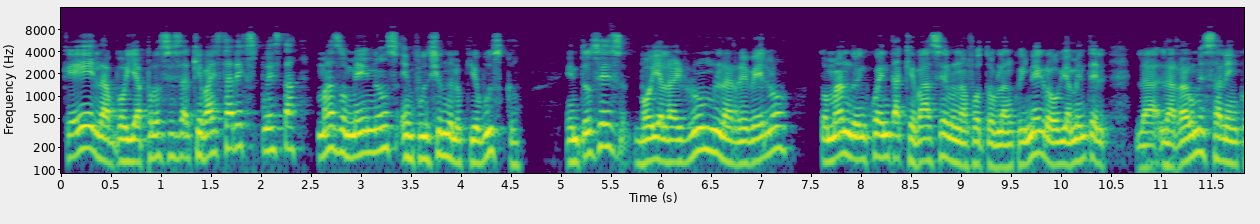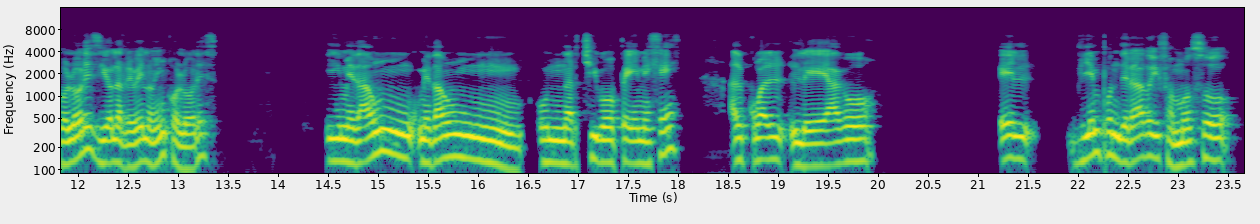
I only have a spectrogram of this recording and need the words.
que la voy a procesar, que va a estar expuesta más o menos en función de lo que yo busco. Entonces voy a Lightroom, la revelo tomando en cuenta que va a ser una foto blanco y negro. Obviamente la, la RAW me sale en colores y yo la revelo en colores. Y me da un, me da un, archivo PNG al cual le hago el bien ponderado y famoso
